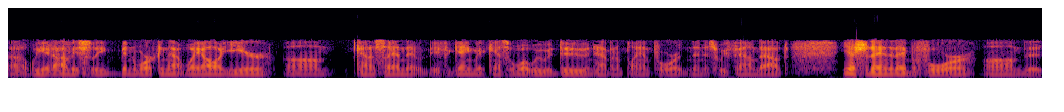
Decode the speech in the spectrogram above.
uh, we had obviously been working that way all year. Um, kind of saying that if a game got canceled, what we would do and having a plan for it. And then as we found out yesterday and the day before um, that,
